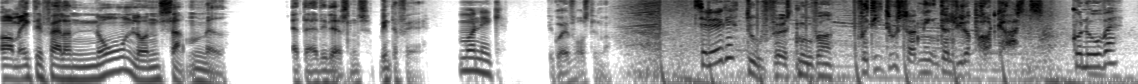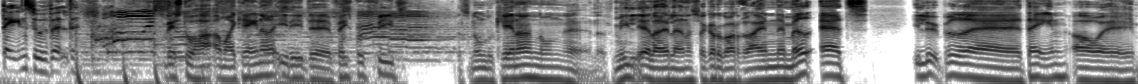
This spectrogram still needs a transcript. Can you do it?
om ikke det falder nogenlunde sammen med, at der er det der sådan, vinterferie. Må ikke. Det kunne jeg forestille mig. Tillykke, Du er first mover, fordi du er sådan en, der lytter podcasts. Gunova, dagens udvalgte. Hvis du har amerikanere i dit uh, Facebook-feed, altså nogen du kender, nogen, uh, noget familie eller et eller andet, så kan du godt regne med, at i løbet af dagen, og uh,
